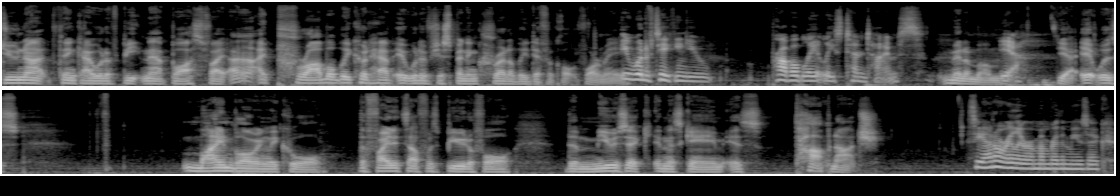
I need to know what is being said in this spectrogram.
do not think I would have beaten that boss fight. Uh, I probably could have. It would have just been incredibly difficult for me. It would have taken you probably at least 10 times. minimum. Yeah. Yeah, it was mind blowingly cool. The fight itself was beautiful. The music in this game is top notch. See, I don't really remember the music.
